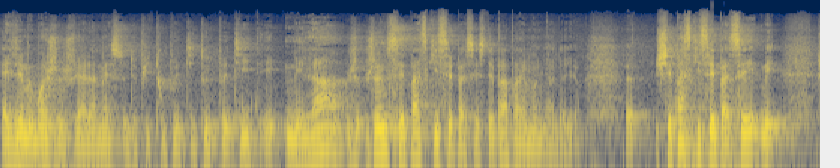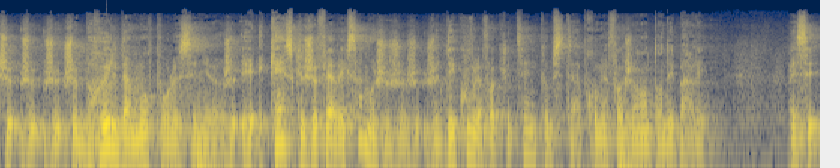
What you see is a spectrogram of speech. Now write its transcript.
elle disait, mais moi, je, vais à la messe depuis tout petit, toute petite. Et, mais là, je, je, ne sais pas ce qui s'est passé. C'était pas parémonial d'ailleurs. Euh, je sais pas ce qui s'est passé, mais je, je brûle d'amour pour le Seigneur. et qu'est-ce que je fais avec ça? Moi, je, découvre la foi chrétienne comme c'était la première fois que j'en entendais parler. C'est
